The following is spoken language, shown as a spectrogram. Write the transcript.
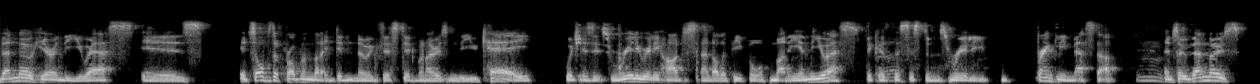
Venmo here in the US is it solves the problem that I didn't know existed when I was in the UK, which is it's really really hard to send other people money in the US because the system's really frankly messed up. Mm. And so Venmo's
